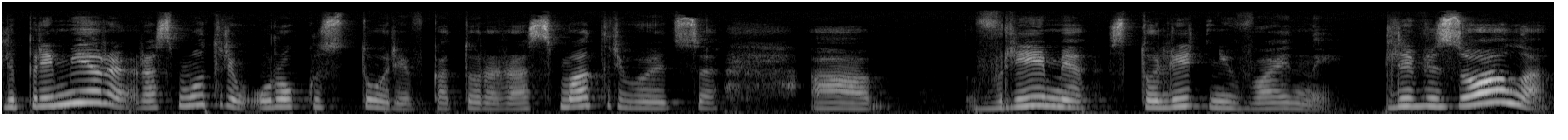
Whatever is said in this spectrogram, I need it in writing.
Для примера рассмотрим урок истории, в которой рассматривается а, время Столетней войны. Для визуала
